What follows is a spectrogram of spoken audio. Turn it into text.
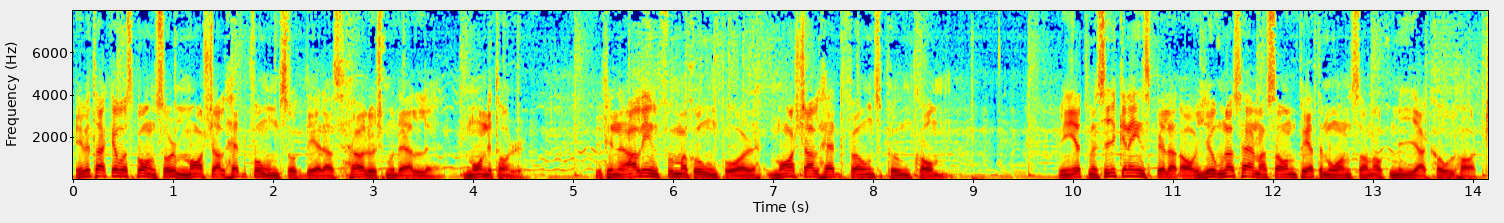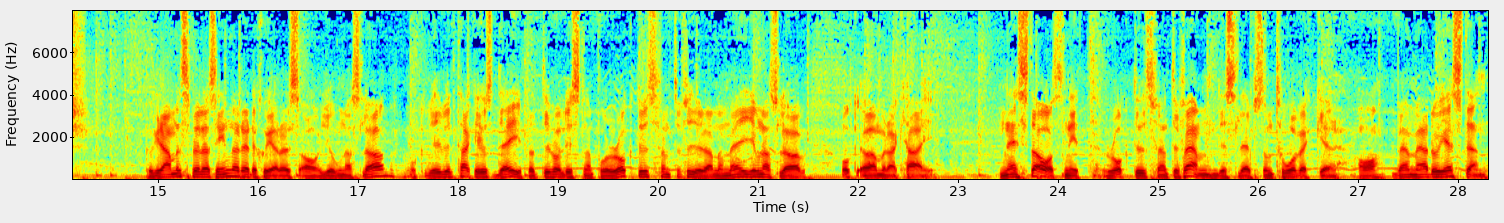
Vi vill tacka vår sponsor Marshall Headphones och deras hörlursmodell Monitor. Du finner all information på marshallheadphones.com. Vignettmusiken är inspelad av Jonas Hermansson, Peter Månsson och Mia Coldheart. Programmet spelas in och redigerades av Jonas Löv och vi vill tacka just dig för att du har lyssnat på Rockdus 54 med mig Jonas Löv och Ömer Akai. Nästa avsnitt, Rockdus 55, det släpps om två veckor. Ja, vem är då gästen?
